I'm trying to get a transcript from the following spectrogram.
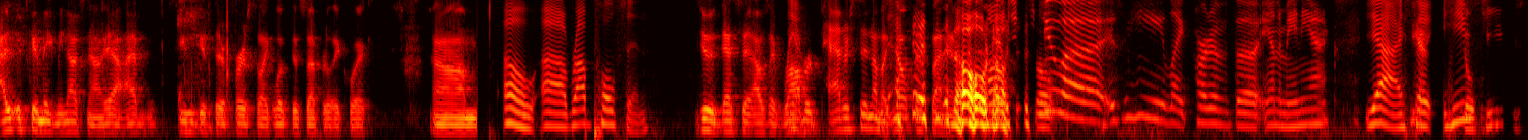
I, it's gonna make me nuts now. Yeah, I see who gets there first to like look this up really quick. Um, Oh, uh, Rob Paulsen. Dude, that's it. I was like Yeah. Robert Patterson. I'm like, nope, that's not him. No, Oh, no. did he do, uh, isn't he like part of the Animaniacs? Yeah, I said Yeah, he's so he's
